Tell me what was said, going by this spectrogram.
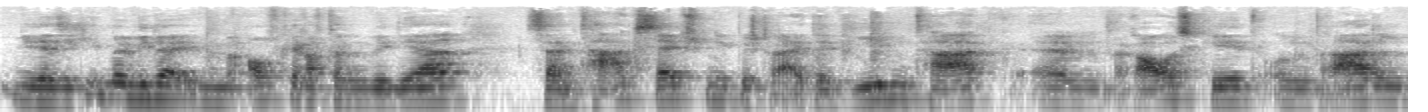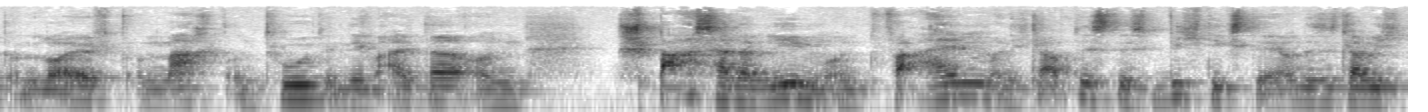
wie er sich immer wieder eben aufgerafft hat und wie der seinen Tag selbstständig bestreitet, jeden Tag ähm, rausgeht und radelt und läuft und macht und tut in dem Alter und Spaß hat am Leben und vor allem, und ich glaube, das ist das Wichtigste und das ist, glaube ich,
